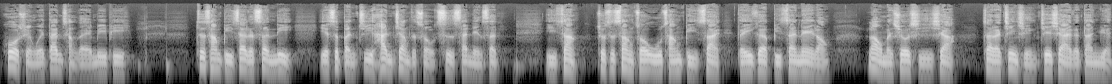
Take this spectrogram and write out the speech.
获选为单场的 MVP。这场比赛的胜利也是本季悍将的首次三连胜。以上就是上周五场比赛的一个比赛内容。让我们休息一下，再来进行接下来的单元。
